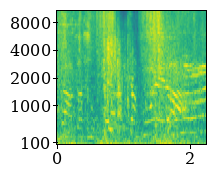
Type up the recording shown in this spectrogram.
Nada supera a capoeira!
